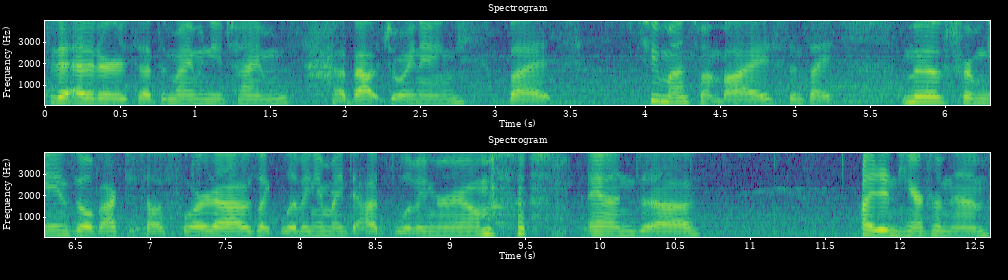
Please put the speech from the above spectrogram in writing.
to the editors at the Miami New Times about joining, but 2 months went by since I moved from Gainesville back to South Florida. I was like living in my dad's living room and uh I didn't hear from them,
